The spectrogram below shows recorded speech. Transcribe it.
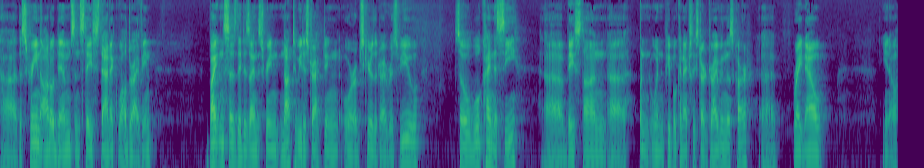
Uh, the screen auto dims and stays static while driving. Byton says they designed the screen not to be distracting or obscure the driver's view. So we'll kind of see uh, based on uh, when when people can actually start driving this car. Uh, right now, you know,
